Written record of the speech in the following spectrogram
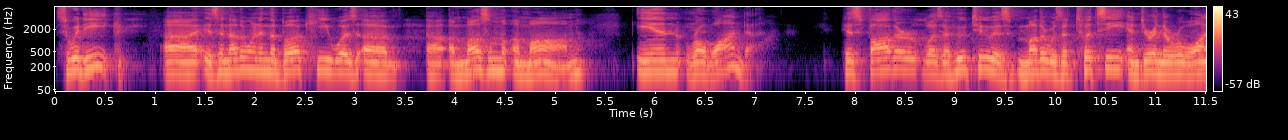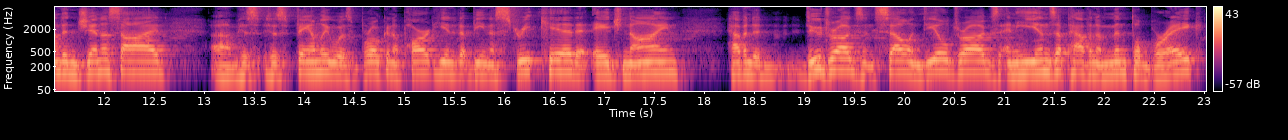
Swadik uh, is another one in the book. He was a, a Muslim imam in Rwanda. His father was a Hutu, his mother was a Tutsi, and during the Rwandan genocide, um, his, his family was broken apart. He ended up being a street kid at age nine, having to do drugs and sell and deal drugs, and he ends up having a mental break.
